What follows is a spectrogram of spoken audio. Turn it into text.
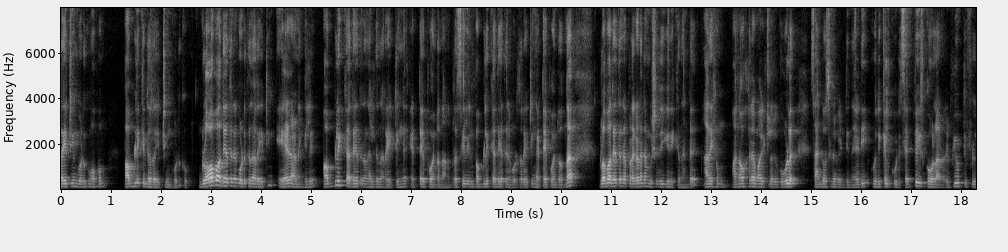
റേറ്റിംഗ് കൊടുക്കും. ഒപ്പം പബ്ലിക്കിന്റെ റേറ്റിംഗ് കൊടുക്കും. ഗ്ലോബ് അദ്ദേഹത്തിന് കൊടുക്കുന്ന റേറ്റിംഗ് ഏഴാണെങ്കിൽ പബ്ലിക് അദ്ദേഹത്തിന് നൽകുന്ന റേറ്റിംഗ് എട്ട് പോയിന്റ് ഒന്നാണ് ബ്രസീലിയൻ പബ്ലിക് അദ്ദേഹത്തിന് കൊടുത്ത റേറ്റിംഗ് എട്ട് പോയിന്റ് ഒന്ന്. ഗ്ലോബോ അദ്ദേഹത്തിന്റെ പ്രകടനം വിശദീകരിക്കുന്നുണ്ട്. അദ്ദേഹം മനോഹരമായിട്ടുള്ളൊരു ഗോൾ സാൻഡോസിന് വേണ്ടി നേടി. ഒരിക്കൽ കൂടി സെറ്റ് പീസ് ഗോളാണ് ഒരു ബ്യൂട്ടിഫുൾ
